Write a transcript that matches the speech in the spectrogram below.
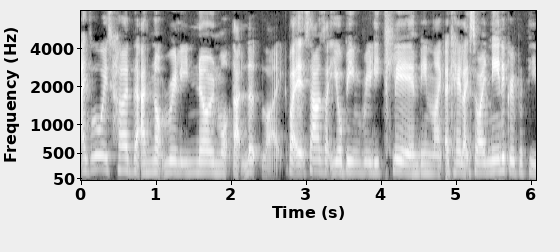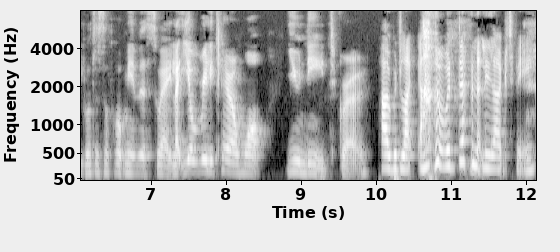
I've always heard that and not really known what that looked like. But it sounds like you're being really clear and being like, okay, like, so I need a group of people to support me in this way. Like you're really clear on what you need to grow? I would like, I would definitely like to be.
